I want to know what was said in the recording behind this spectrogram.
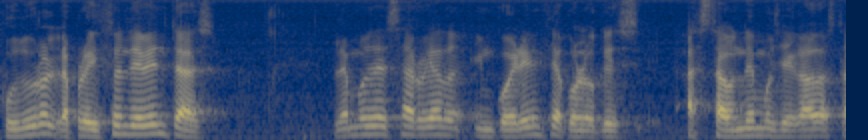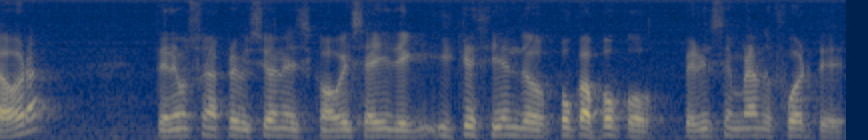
Futuro, la proyección de ventas la hemos desarrollado en coherencia con lo que es hasta donde hemos llegado hasta ahora. Tenemos unas previsiones, como veis ahí, de ir creciendo poco a poco, pero ir sembrando fuerte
